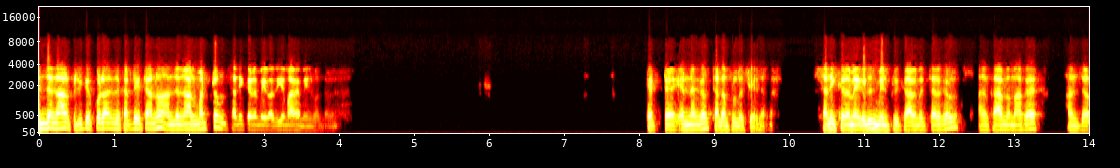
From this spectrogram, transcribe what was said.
எந்த நாள் பிடிக்கக்கூடாது என்று கட்டளையிட்டானோ அந்த நாள் மட்டும் சனிக்கிழமை அதிகமாக மீன் வந்தன. கெட்ட எண்ணங்கள் தடம்புல செய்தன சனிக்கிழமைகளில் மீன் பிடிக்க ஆரம்பித்தார்கள். அதன் காரணமாக அந்த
